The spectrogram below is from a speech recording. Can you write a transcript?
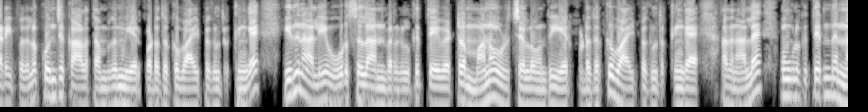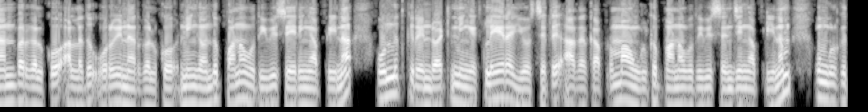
கிடைப்பதில் கொஞ்சம் காலதாமதம் ஏற்படுவதற்கு வாய்ப்புகள் இருக்குங்க. இதனாலேயே ஒரு சில அன்பர்களுக்கு தேவையற்ற மன உளைச்சல் வந்து ஏற்படுவதற்கு வாய்ப்புகள் இருக்குங்க. அதனால உங்களுக்கு தெரிந்த நண்பர்களுக்கோ அல்லது உறவினர்களுக்கோ நீங்க வந்து பண உதவி செய்றீங்க அப்படின்னா ஒன்றுக்கு ரெண்டு வாட்டி நீங்க கிளியரா யோசிச்சுட்டு அதற்கப்புறமா உங்களுக்கு பண உதவி செஞ்சீங்க அப்படின்னா உங்களுக்கு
